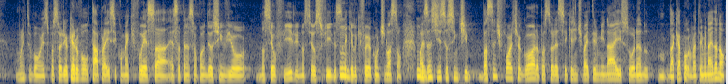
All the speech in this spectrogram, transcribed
Muito bom isso, pastor. E eu quero voltar para isso, como é que foi essa, essa transição quando Deus te enviou no seu filho e nos seus filhos, hum. aquilo que foi a continuação. Hum. Mas antes disso, eu senti bastante forte agora, pastor, eu sei que a gente vai terminar isso orando daqui a pouco, não vai terminar ainda não. Não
